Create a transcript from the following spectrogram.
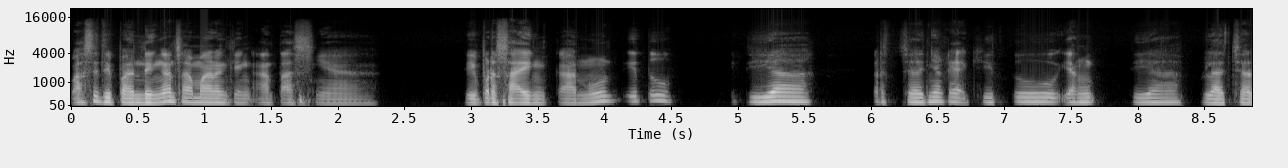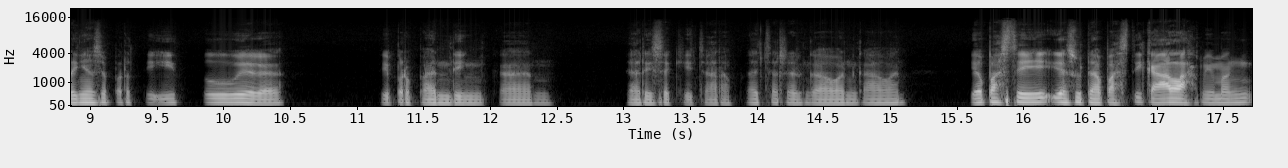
Pasti dibandingkan sama ranking atasnya. Dipersaingkan "Oh, itu dia kerjanya kayak gitu, yang dia belajarnya seperti itu ya kan. Diperbandingkan dari segi cara belajar dan kawan-kawan. Ya pasti ya sudah pasti kalah, memang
